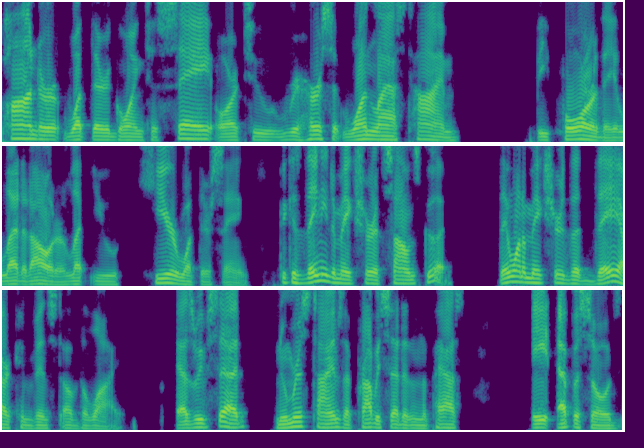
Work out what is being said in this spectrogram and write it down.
ponder what they're going to say or to rehearse it one last time before they let it out or let you hear what they're saying because they need to make sure it sounds good. They want to make sure that they are convinced of the lie. As we've said numerous times, I've probably said it in the past eight episodes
